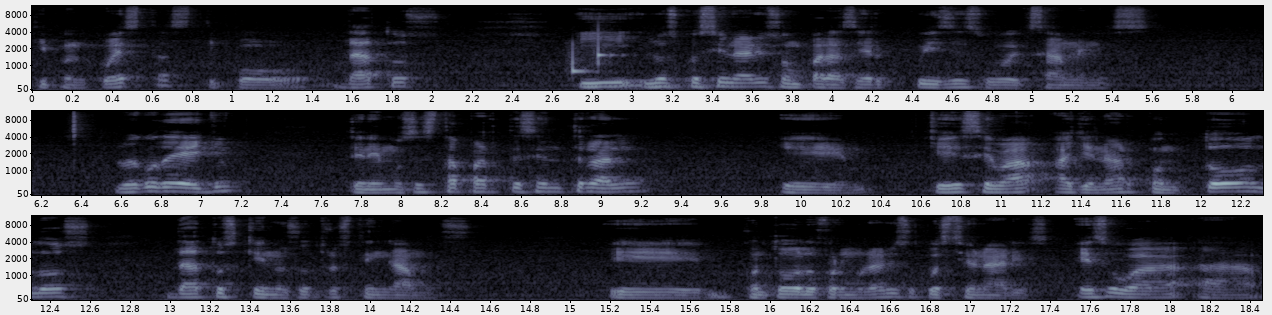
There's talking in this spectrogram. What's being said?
tipo encuestas, tipo datos y los cuestionarios son para hacer quizzes o exámenes. Luego de ello tenemos esta parte central eh, que se va a llenar con todos los datos que nosotros tengamos, eh, con todos los formularios o cuestionarios. Eso va a,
